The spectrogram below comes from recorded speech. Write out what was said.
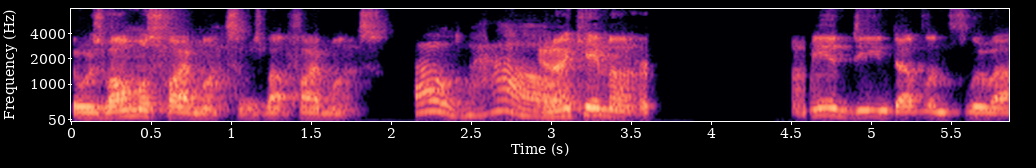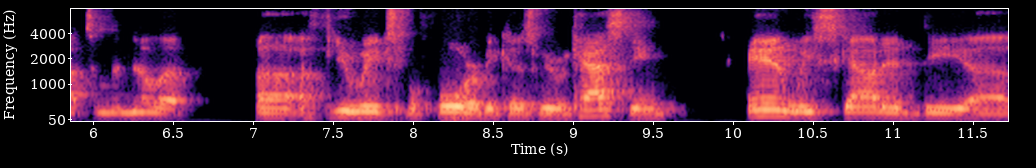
it was almost five months. It was about five months, Oh wow. and I came out. early. Me and Dean Devlin flew out to Manila uh, a few weeks before because we were casting, and we scouted the uh,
